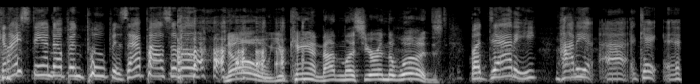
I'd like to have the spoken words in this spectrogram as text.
Can I stand up and poop? Is that possible? No, you can't. Not unless you're in the woods. but Daddy, how do you? Uh, can, uh,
